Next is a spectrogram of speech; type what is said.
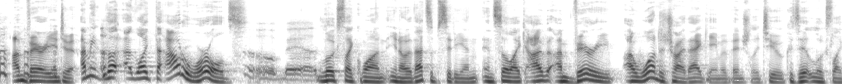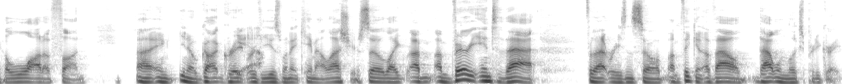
I'm very into it. I mean, like the Outer Worlds Oh man. looks like one. You know, that's Obsidian, and so like I, I'm very I want to try that game eventually too because it looks like a lot of fun, uh, and you know got great Yeah. reviews when it came out last year. So like I'm I'm very into that for that reason. So I'm thinking Avowed that one looks pretty great.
